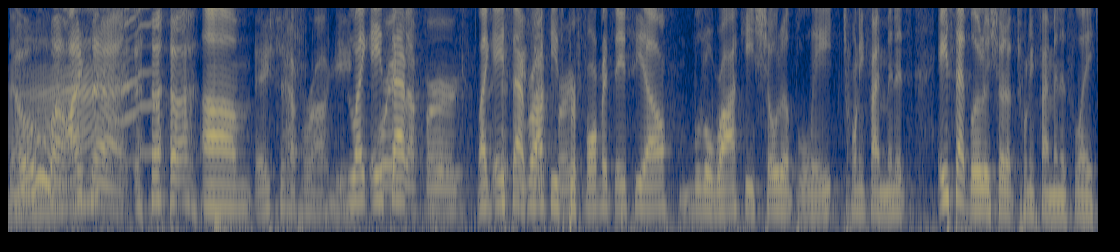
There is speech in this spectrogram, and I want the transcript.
Oh, I like that. Um, ASAP Rocky. Like ASAP Ferg. like ASAP Rocky's Ferg. performance ACL, little Rocky showed up late, 25 minutes. ASAP literally showed up 25 minutes late.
